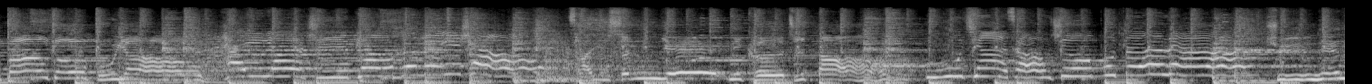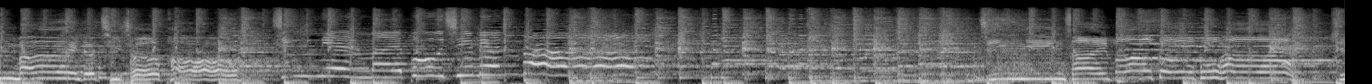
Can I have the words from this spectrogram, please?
宝都不要，还要支票和美钞。财神爷你可知道？物价早就不得了，去年买的汽车跑，今年买不起面财宝都不好，支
